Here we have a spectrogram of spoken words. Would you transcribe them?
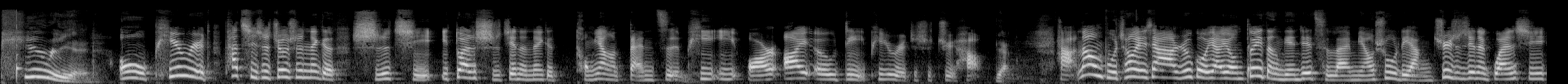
Period. 哦，period，它其实就是那个时期一段时间的那个同样的单字，P E R I O D，period 就是句号。Yeah. 好，那我们补充一下，如果要用对等连接词来描述两句之间的关系，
